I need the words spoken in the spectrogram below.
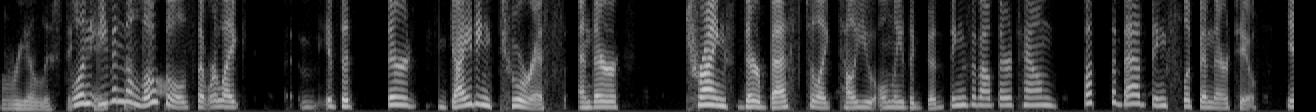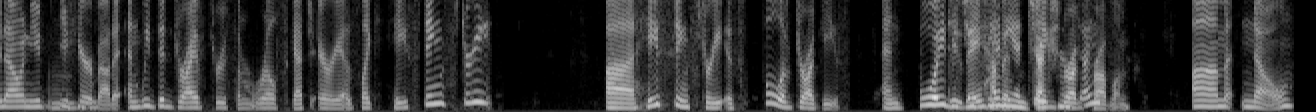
realistic. Well, and even the all. locals that were like, if the they're guiding tourists and they're trying their best to like tell you only the good things about their town, but the bad things slip in there too. You know, and you you hear Mhm. about it. And we did drive through some real sketch areas like Hastings Street. Uh Hastings Street is full of druggies. And boy, do Did they have any a big injection drug sites? problem. Um, no.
